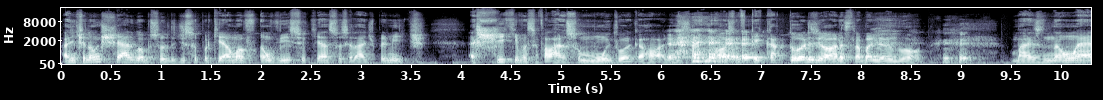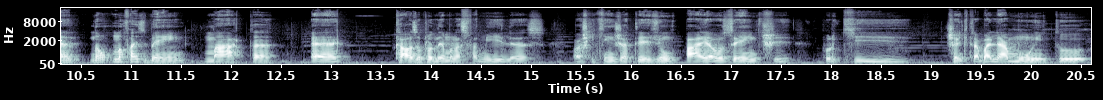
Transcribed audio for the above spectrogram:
A gente não enxerga o absurdo disso porque é, uma- é um vício que a sociedade permite. É chique você falar, ah, eu sou muito workaholic. sabe? Nossa, eu fiquei 14 horas trabalhando ontem. Mas não é. Não, não faz bem, mata, é, causa problema nas famílias. Eu acho que quem já teve um pai ausente porque tinha que trabalhar muito,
